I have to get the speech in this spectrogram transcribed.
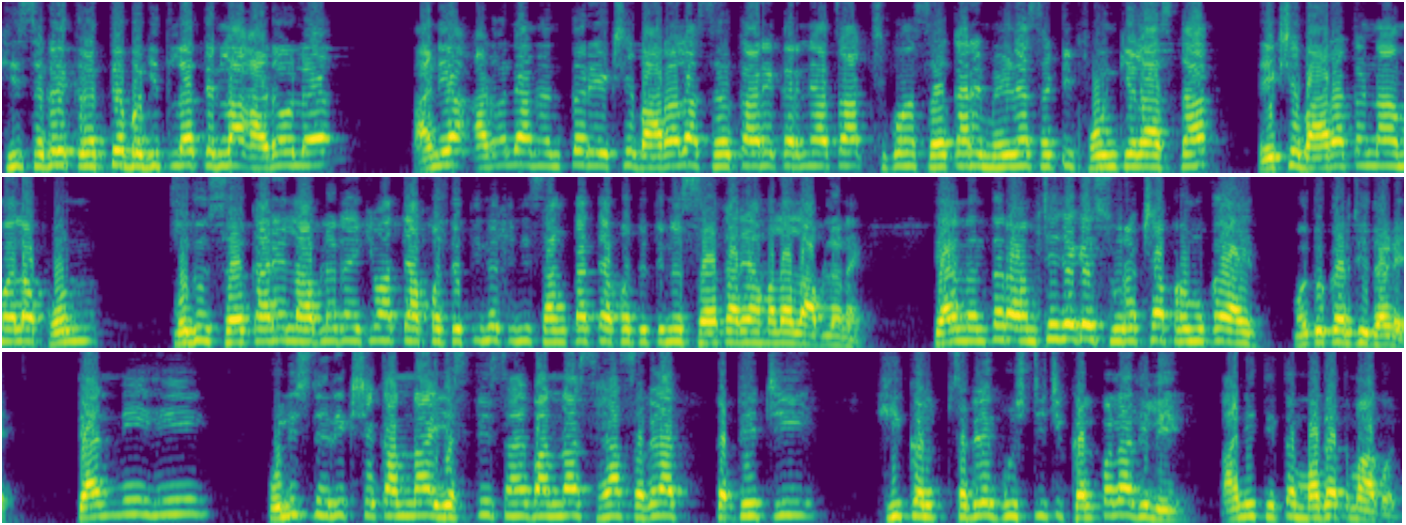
ही सगळे कृत्य बघितलं त्यांना अडवलं आणि अडवल्यानंतर एकशे बाराला सहकार्य करण्याचा किंवा सहकार्य मिळण्यासाठी फोन केला असता एकशे बाराकडनं आम्हाला फोन मधून सहकार्य लाभलं नाही किंवा त्या पद्धतीनं तुम्ही सांगतात त्या पद्धतीने सहकार्य आम्हाला लाभलं नाही. त्यानंतर आमचे जे काही सुरक्षा प्रमुख आहेत मधुकरजी धडे त्यांनी ही पोलीस निरीक्षकांना एस पी साहेबांना ह्या सगळ्या कथेची ही कल्प सगळ्या गोष्टीची कल्पना दिली आणि तिथं मदत मागवली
